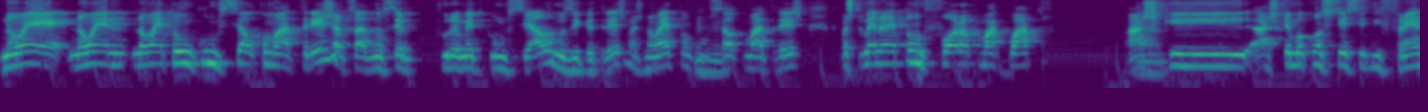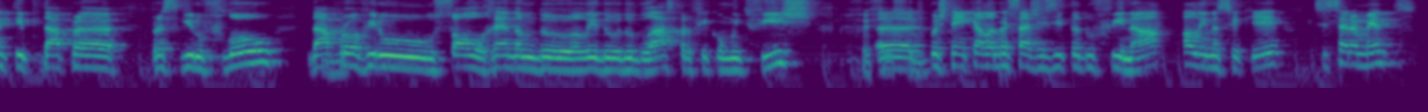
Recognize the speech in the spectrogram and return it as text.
não é, não, é, não é tão comercial como a 3, apesar de não ser puramente comercial a música 3, mas não é tão comercial como a 3, mas também não é tão fora como a 4. Acho, que, acho que tem uma consistência diferente, tipo, dá para, para seguir o flow, dá para ouvir o solo random do, ali do, do Glass, para ficam muito fixe. Fixe. Uh, depois tem aquela mensagenzita do final e não sei o quê. Sinceramente,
